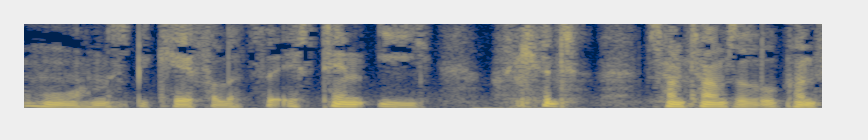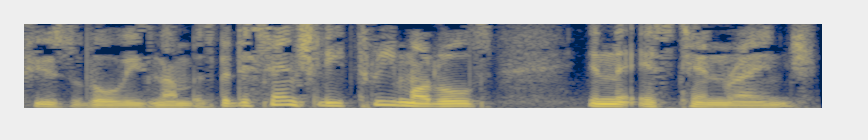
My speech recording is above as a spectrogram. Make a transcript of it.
oh, I must be careful. It's the S10e. I get sometimes a little confused with all these numbers, but essentially three models in the S10 range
